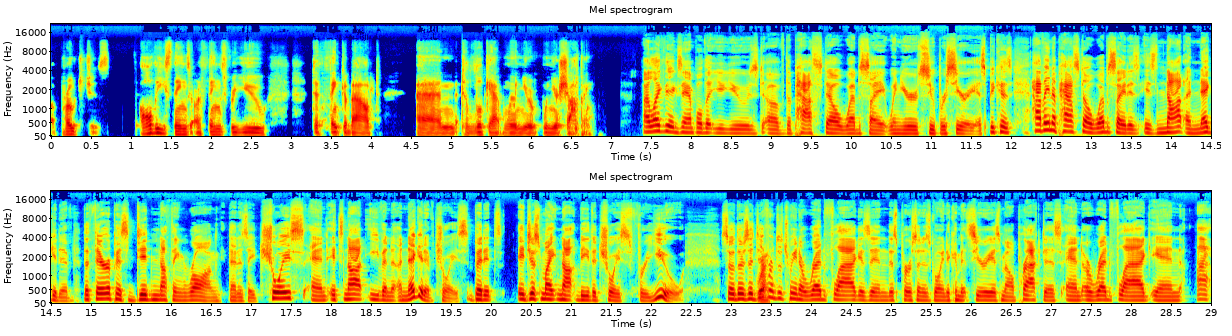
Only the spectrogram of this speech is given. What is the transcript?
approaches. All these things are things for you to think about and to look at when you're when you're shopping. I like the example that you used of the pastel website when you're super serious because having a pastel website is is not a negative. The therapist did nothing wrong. That is a choice and it's not even a negative choice, but it's it just might not be the choice for you. So there's a difference right. between a red flag as in this person is going to commit serious malpractice and a red flag in I,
